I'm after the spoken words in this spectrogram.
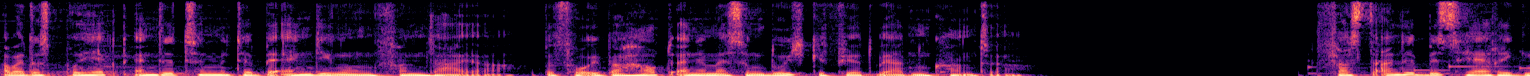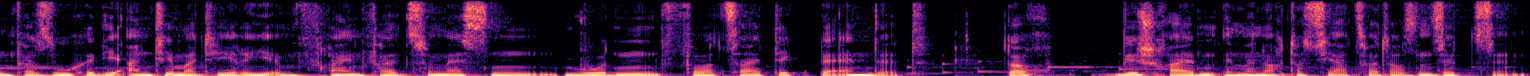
Aber das Projekt endete mit der Beendigung von Laie, bevor überhaupt eine Messung durchgeführt werden konnte. Fast alle bisherigen Versuche, die Antimaterie im freien Fall zu messen, wurden vorzeitig beendet. Doch wir schreiben immer noch das Jahr 2017.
